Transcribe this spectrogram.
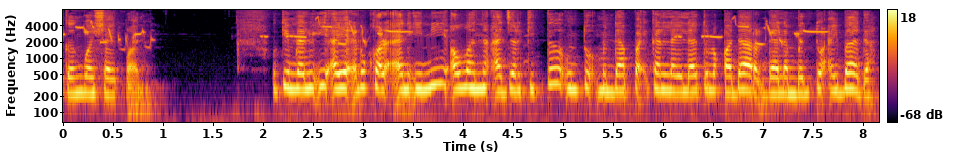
gangguan syaitan. Okey melalui ayat Al-Quran ini Allah nak ajar kita untuk mendapatkan Lailatul Qadar dalam bentuk ibadah.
